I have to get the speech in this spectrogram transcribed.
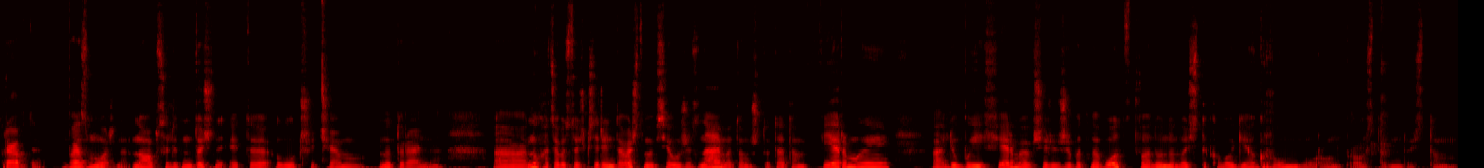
Правда, возможно, но абсолютно точно это лучше, чем натурально. А, ну, хотя бы с точки зрения того, что мы все уже знаем о том, что, да, там фермы, а, любые фермы, вообще животноводство, оно наносит экологии огромный урон просто. Ну, то есть там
